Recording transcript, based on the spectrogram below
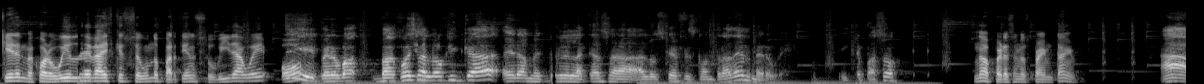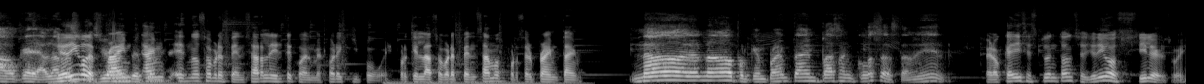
¿Quién es mejor? ¿Will Levis, que es su segundo partido en su vida, güey? O Sí, pero ba- bajo esa lógica era meterle la casa a los jefes contra Denver, güey. ¿Y qué pasó? No, pero eso no es prime time. Ah, ok, hablando Yo digo de prime time es no sobrepensarle irte con el mejor equipo, güey. Porque la sobrepensamos por ser prime time. No, no, no, porque en prime time pasan cosas también. Pero ¿qué dices tú entonces? Yo digo Steelers, güey.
